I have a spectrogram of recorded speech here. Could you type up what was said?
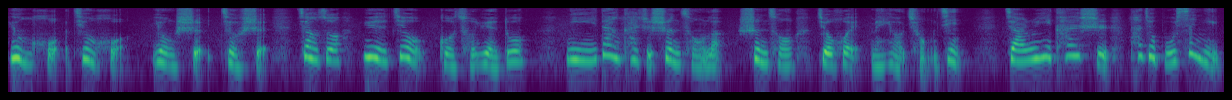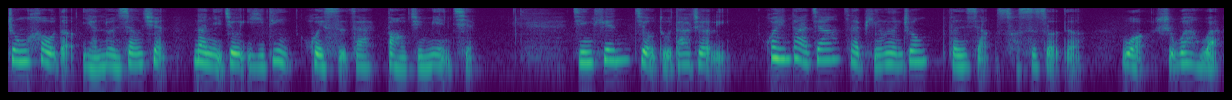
用火救火，用水救水，叫做越救过错越多。你一旦开始顺从了，顺从就会没有穷尽。假如一开始他就不信你忠厚的言论相劝，那你就一定会死在暴君面前。今天就读到这里，欢迎大家在评论中分享所思所得。我是万万，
